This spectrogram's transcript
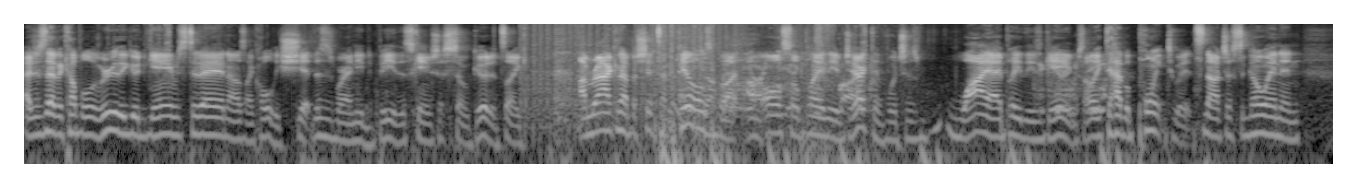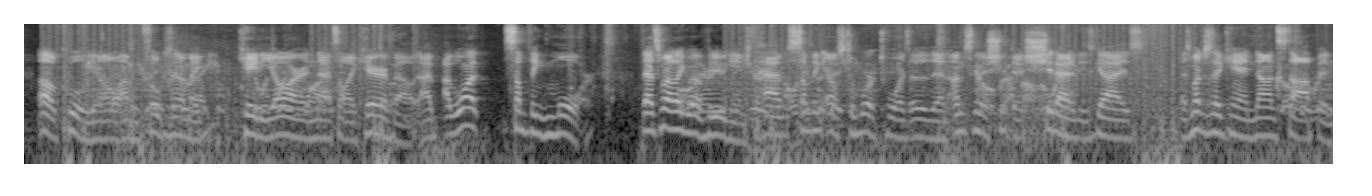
I just had a couple really good games today, and I was like, holy shit, this is where I need to be. This game's just so good. It's like I'm racking up a shit ton of kills, but I'm also playing the objective, which is why I play these games. I like to have a point to it. It's not just to go in and oh, cool, you know, I'm focusing on my KDR, and that's all I care about. I, I want something more. That's what I like about video games, to have something else to work towards other than I'm just going to shoot the shit out of these guys as much as I can non-stop and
